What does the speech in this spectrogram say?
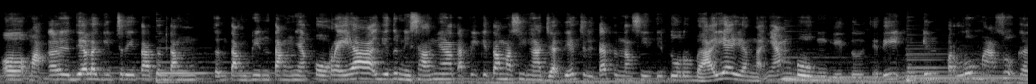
eh, maka dia lagi cerita tentang tentang bintangnya Korea gitu misalnya tapi kita masih ngajak dia cerita tentang Siti Nurbaya yang nggak nyambung gitu. Jadi mungkin perlu masuk ke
